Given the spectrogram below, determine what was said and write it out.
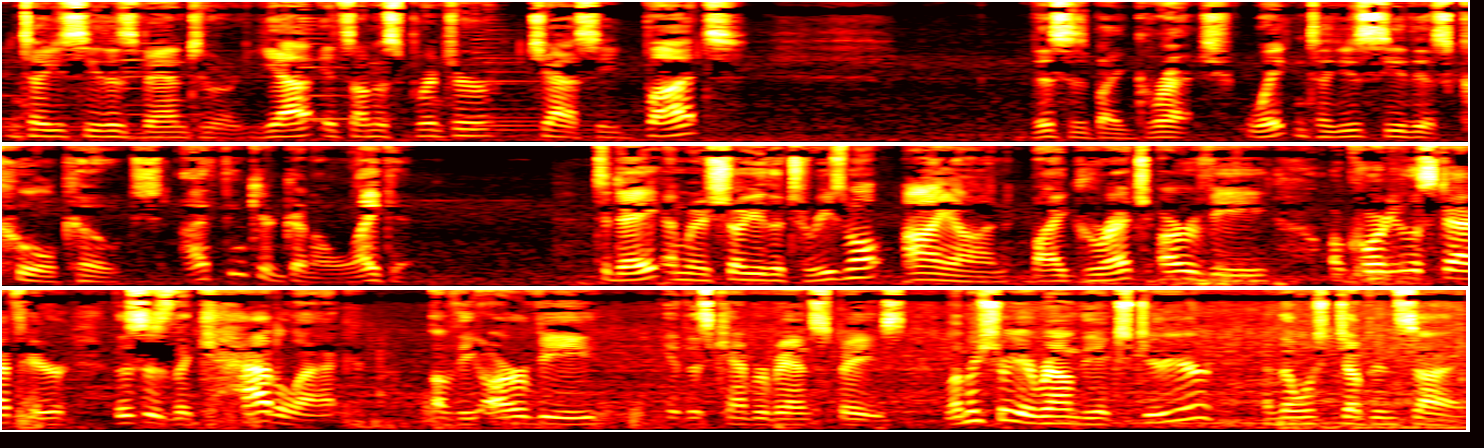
until you see this van tour. Yeah, it's on a Sprinter chassis, but this is by Grech. Wait until you see this cool coach. I think you're gonna like it. Today, I'm gonna show you the Turismo Ion by Grech RV. According to the staff here, this is the Cadillac of the RV in this camper van space. Let me show you around the exterior and then let's jump inside.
